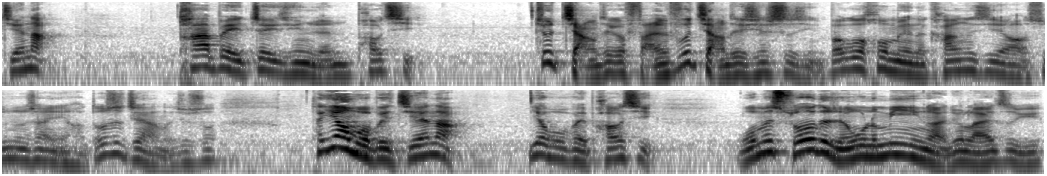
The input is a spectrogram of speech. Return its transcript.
接纳，他被这群人抛弃。就讲这个，反复讲这些事情，包括后面的康熙啊、孙中山也好，都是这样的。就是说，他要么被接纳，要不被抛弃。我们所有的人物的命运啊，就来自于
